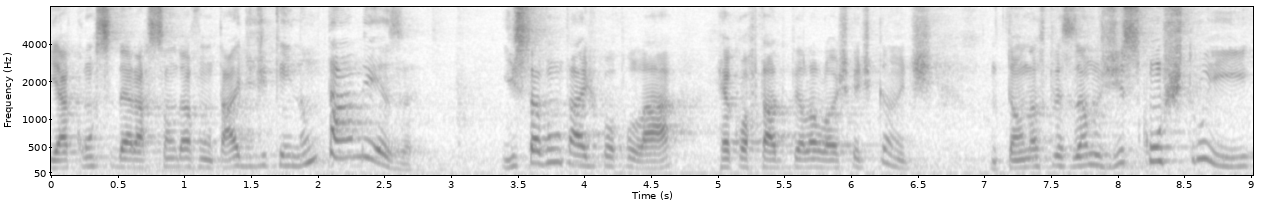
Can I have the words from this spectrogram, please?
e a consideração da vontade de quem não está à mesa. Isso é vontade popular, recortado pela lógica de Kant. Então nós precisamos desconstruir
